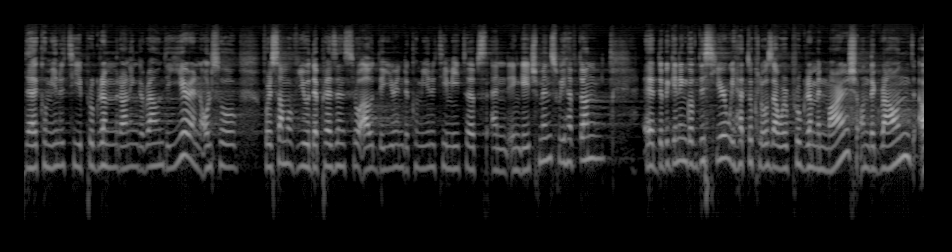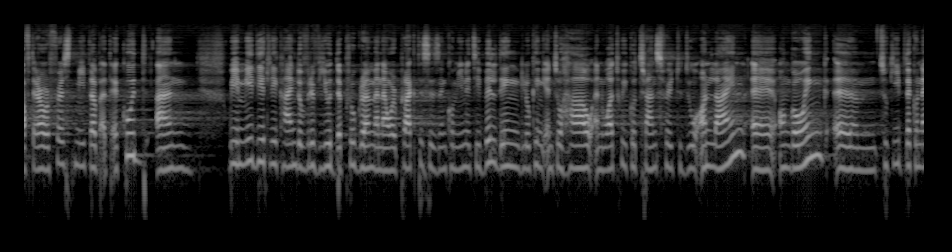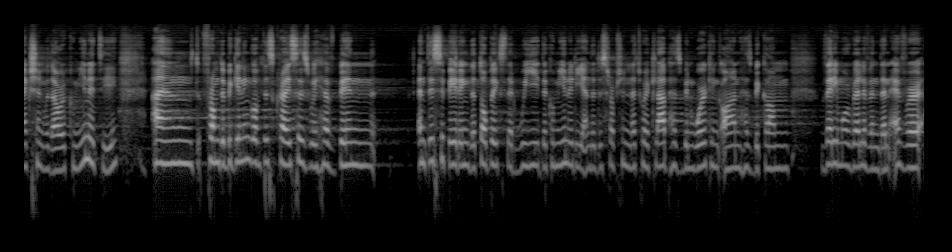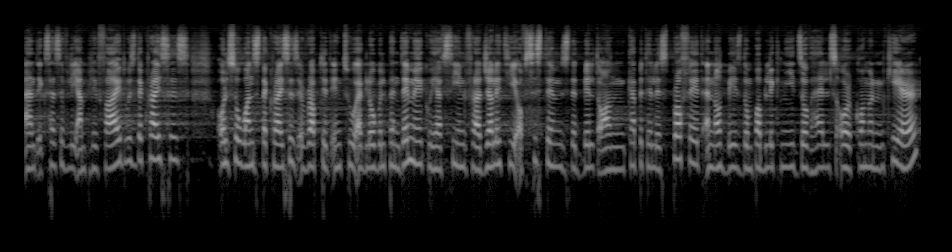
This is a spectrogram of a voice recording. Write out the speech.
the community program running around the year and also for some of you the presence throughout the year in the community meetups and engagements we have done. At the beginning of this year we had to close our program in March on the ground after our first meetup at ACUD and we immediately kind of reviewed the program and our practices in community building, looking into how and what we could transfer to do online, uh, ongoing, um, to keep the connection with our community And from the beginning of this crisis, we have been anticipating the topics that we, the community and the Disruption Network Lab has been working on has become very more relevant than ever and excessively amplified with the crisis. Also, once the crisis erupted into a global pandemic, we have seen fragility of systems that built on capitalist profit and not based on public needs of health or common care.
